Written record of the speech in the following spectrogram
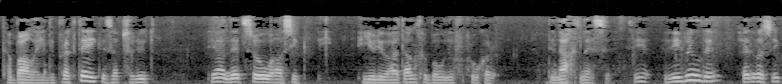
Kabbalah in de praktijk is absoluut, ja, net zo als ik jullie had aangeboden vroeger, de nachtlessen. Zie je? Wie wilde, en was ik,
